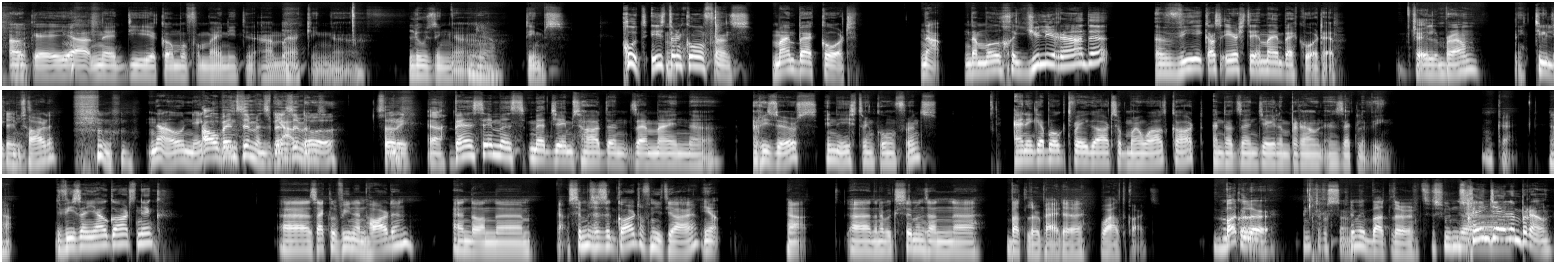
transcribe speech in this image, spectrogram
Oké, ja, nee, die eh, komen voor mij niet in aanmerking. eh, losing eh, teams. Goed, Eastern Conference. Mijn backcourt. Nou, dan mogen jullie raden wie ik als eerste in mijn backcourt heb. Jalen Brown. Nee, tuurlijk James niet. Harden. Nou, nee. Oh, Ben Simmons. Ben Ja, Simmons. duh. Sorry. Ja. Ben Simmons met James Harden zijn mijn eh, reserves in de Eastern Conference. En ik heb ook twee guards op mijn wildcard. En dat zijn Jalen Brown en Zach Levine. Oké. Wie zijn jouw guards, Nick? Eh Zach Levine en Harden. En dan... eh, ja, Simmons is een guard of niet? Ja, hè? Ja. Ja. Eh, dan heb ik Simmons en eh, Butler bij de wildcard. Butler. Interessant. Jimmy Butler. Het seizoen... Is geen Jalen Brown.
